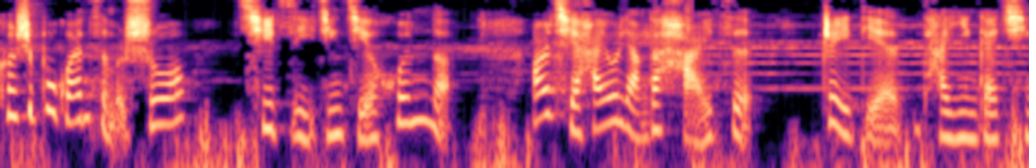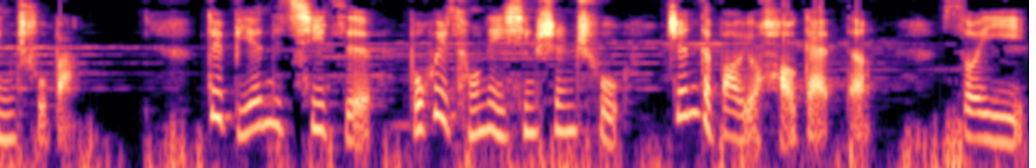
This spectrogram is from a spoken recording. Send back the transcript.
可是不管怎么说，妻子已经结婚了，而且还有两个孩子，这一点他应该清楚吧？对别人的妻子不会从内心深处真的抱有好感的，所以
